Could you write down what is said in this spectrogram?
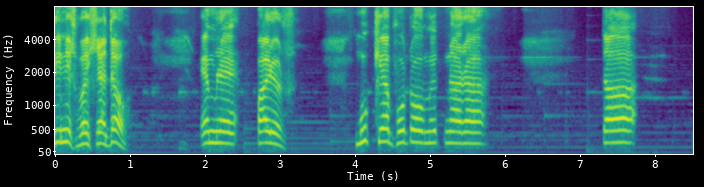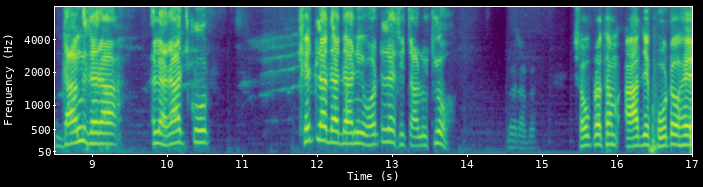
દિનેશભાઈ સાધવ. એમને પાડ્યો છે. મુખ્ય ફોટો મેકનારા તા ધાંગધરા એટલે રાજકોટ ખેટલા દાદાની હોટલેથી ચાલુ થયો. બરાબર. સૌ પ્રથમ આ જે ફોટો છે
